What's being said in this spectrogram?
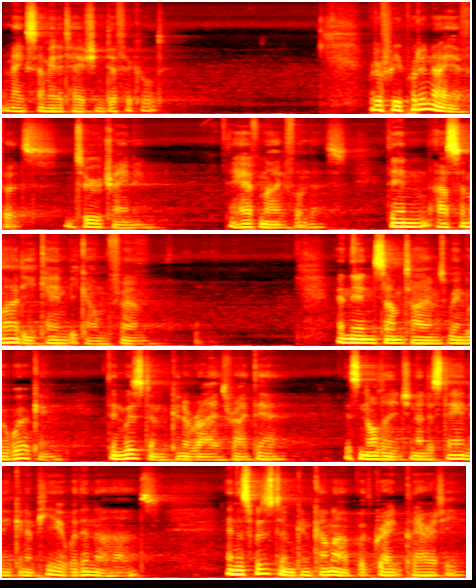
It makes our meditation difficult. But if we put in our efforts into training, to have mindfulness, then our samadhi can become firm. And then sometimes when we're working, then wisdom can arise right there. This knowledge and understanding can appear within our hearts. And this wisdom can come up with great clarity.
